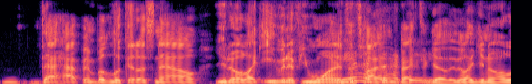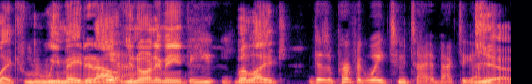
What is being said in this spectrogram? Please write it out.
that happened but look at us now you know like even if you wanted Yeah, to tie it back together like you know like we made it out Yeah. you know what i mean You- but like there's a perfect way to tie it back together. yeah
